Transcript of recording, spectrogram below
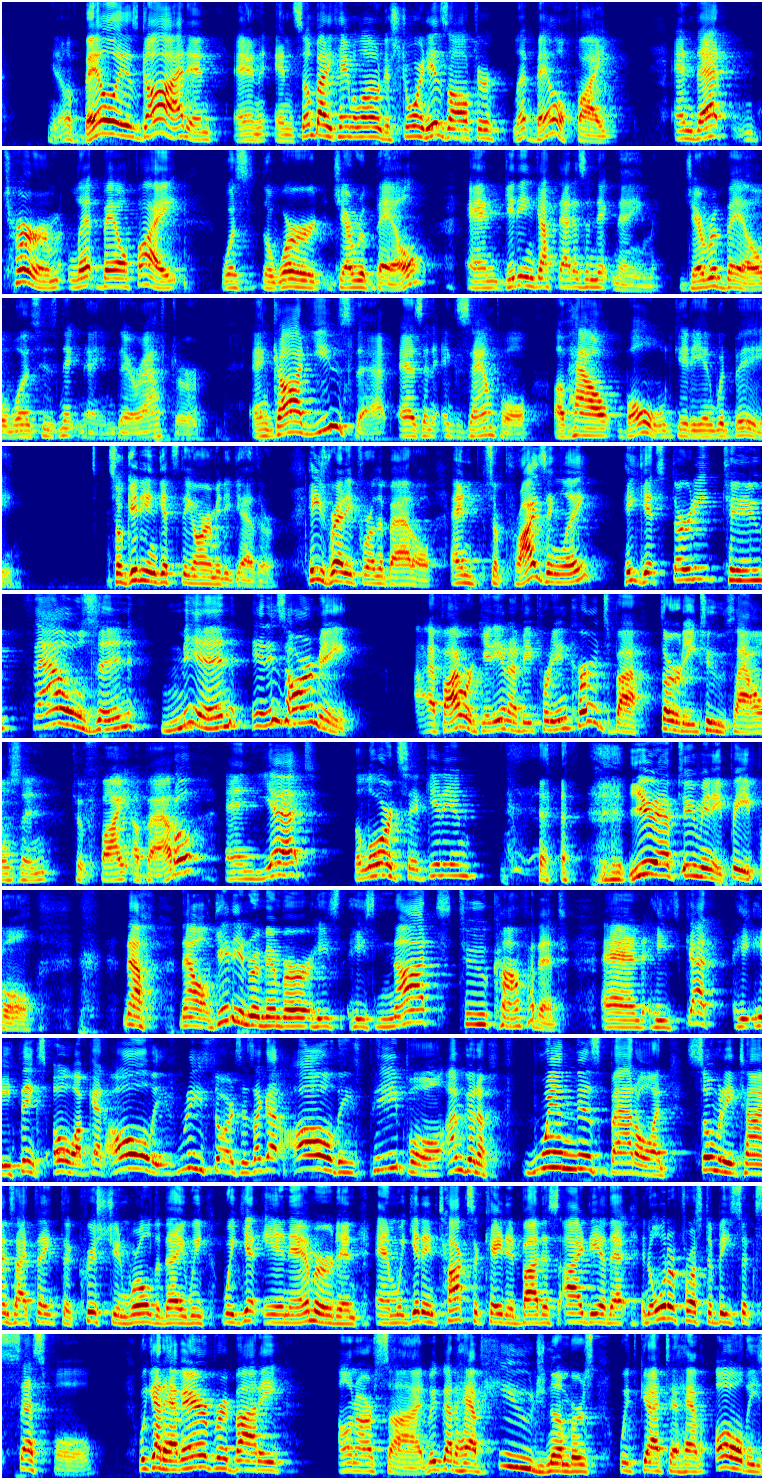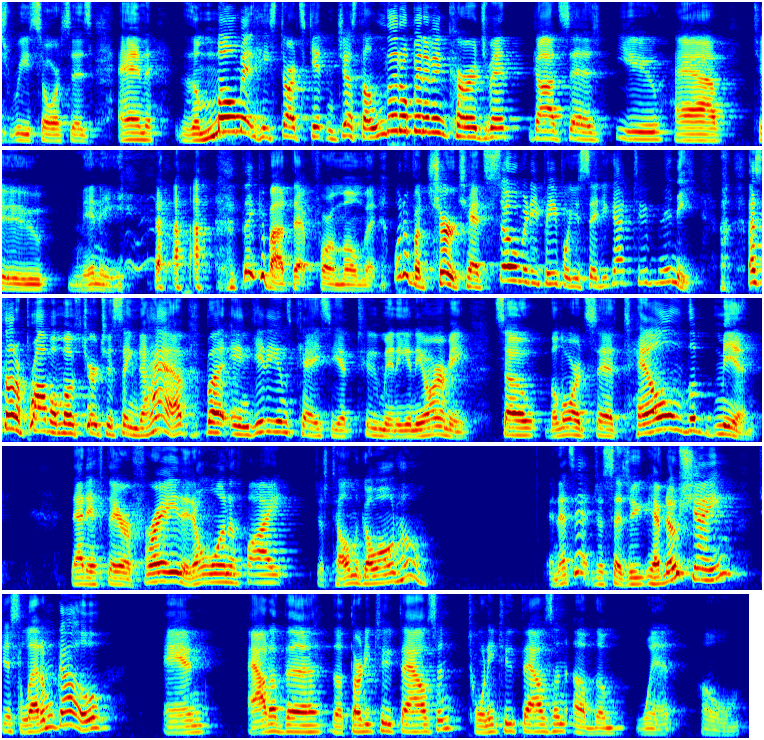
You know, if Baal is God and, and, and somebody came along, destroyed his altar, let Baal fight. And that term, let Baal fight, was the word Jerubbaal, and Gideon got that as a nickname. Jerubbaal was his nickname thereafter. And God used that as an example of how bold Gideon would be. So Gideon gets the army together. He's ready for the battle. And surprisingly, he gets 32,000 men in his army. If I were Gideon, I'd be pretty encouraged by 32,000 to fight a battle. And yet, the Lord said, Gideon, you have too many people. Now, now Gideon, remember, he's he's not too confident and he's got he, he thinks oh i've got all these resources i got all these people i'm gonna win this battle and so many times i think the christian world today we we get enamored and and we get intoxicated by this idea that in order for us to be successful we got to have everybody on our side. We've got to have huge numbers. We've got to have all these resources. And the moment he starts getting just a little bit of encouragement, God says, You have too many. Think about that for a moment. What if a church had so many people you said, You got too many? That's not a problem most churches seem to have, but in Gideon's case, he had too many in the army. So the Lord said, Tell the men that if they're afraid, they don't want to fight, just tell them to go on home. And that's it. Just says you have no shame, just let them go. And out of the, the 32,000, 22,000 of them went home.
